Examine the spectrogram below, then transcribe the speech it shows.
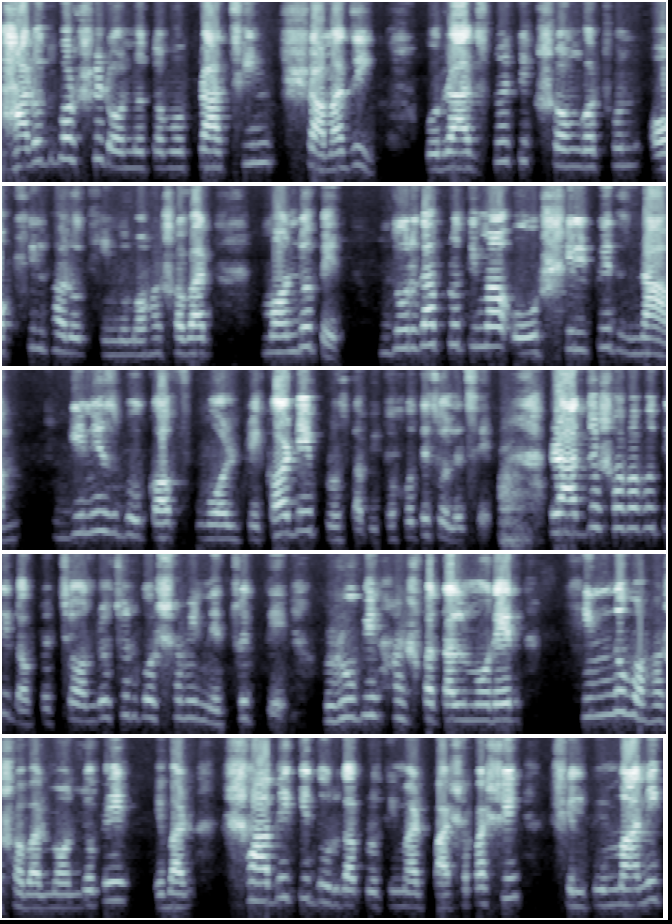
ভারতবর্ষের অন্যতম প্রাচীন সামাজিক ও রাজনৈতিক সংগঠন অখিল ভারত হিন্দু মহাসভার মণ্ডপের দুর্গা প্রতিমা ও শিল্পীর নাম গিনিস বুক অফ ওয়ার্ল্ড রেকর্ডে প্রস্তাবিত হতে চলেছে। রাজ্য সভাপতি ডক্টর চন্দ্রচূড় গোস্বামীর নেতৃত্বে রুবি হাসপাতাল মোড়ের হিন্দু মহাসভার মণ্ডপে এবার সাবেকি দুর্গা প্রতিমার পাশাপাশি শিল্পী মানিক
